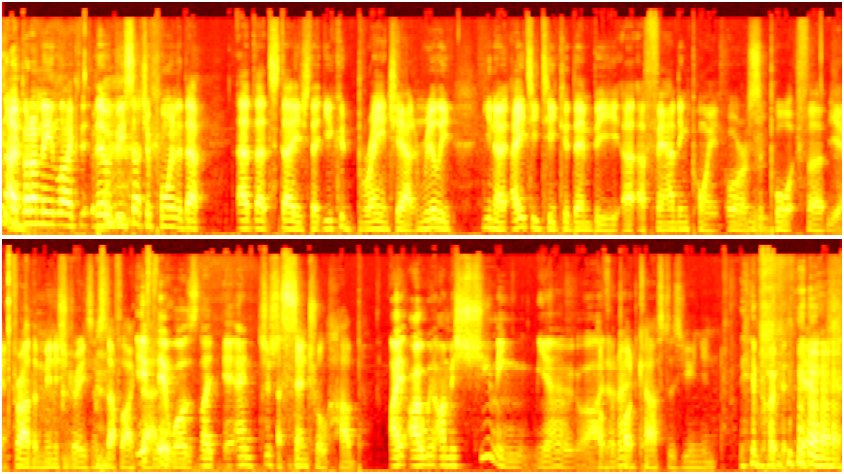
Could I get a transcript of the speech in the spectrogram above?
no, but I mean, like there would be such a point at that at that stage that you could branch out and really, you know, ATT could then be a, a founding point or a mm. support for Yeah. for other ministries and stuff like if that. If there was like, and just a central hub I, I am assuming you know I of don't know. A podcasters union. yeah.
